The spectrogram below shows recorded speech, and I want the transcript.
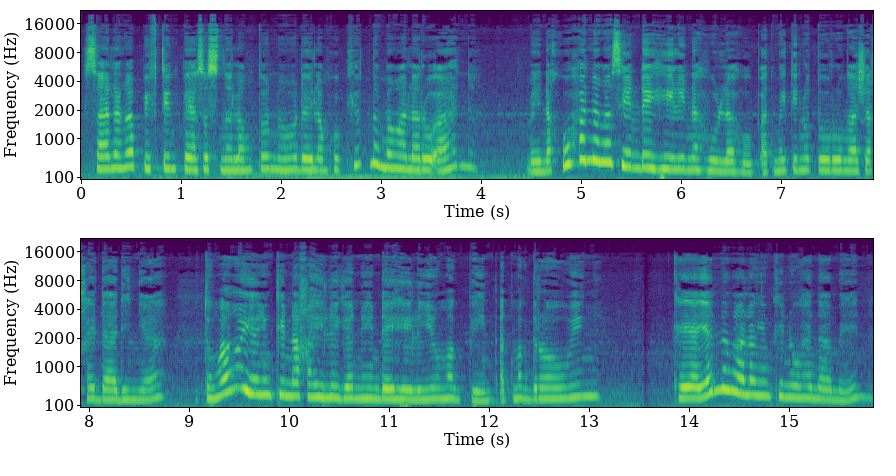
Sana nga 15 pesos na lang to no dahil ang cute na mga laruan. May nakuha na nga si Inday Hailey na hula hoop at may tinuturo nga siya kay daddy niya. Ito nga ngayon yung kinakahiligan ni Inday Hailey yung mag-paint at mag-drawing. Kaya yan na nga lang yung kinuha namin.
